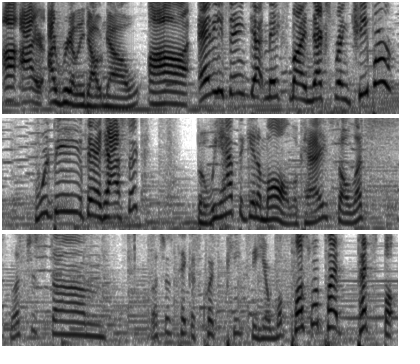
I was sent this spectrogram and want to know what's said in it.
I, I, I really don't know. Uh, anything that makes my next ring cheaper would be fantastic. But we have to get them all, okay? So let's let's just um let's just take a quick peek see here. Plus one pet pet spot.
